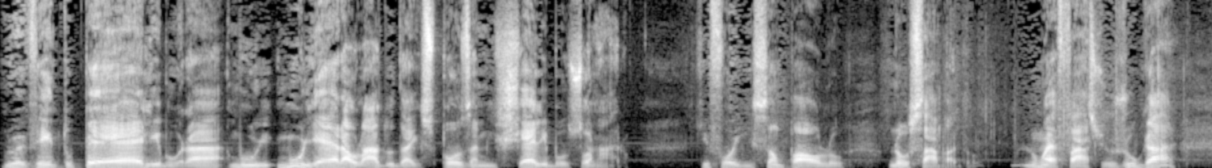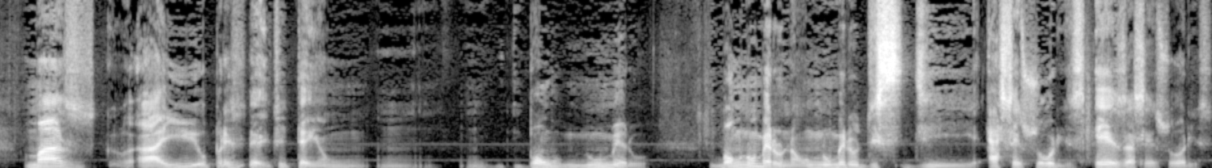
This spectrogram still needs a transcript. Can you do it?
no evento PL Murá, Mulher ao lado da esposa Michele Bolsonaro, que foi em São Paulo no sábado. Não é fácil julgar, mas aí o presidente tem um, um, um bom número, bom número não, um número de, de assessores, ex-assessores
